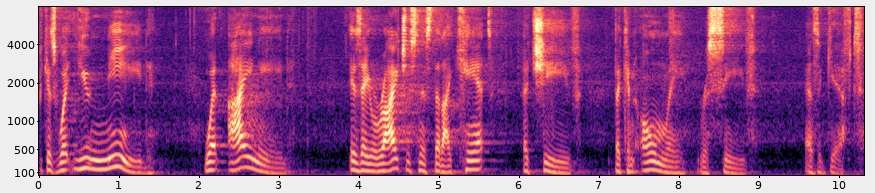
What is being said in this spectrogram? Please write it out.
Because what you need, what I need, is a righteousness that I can't achieve, but can only receive as a gift.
